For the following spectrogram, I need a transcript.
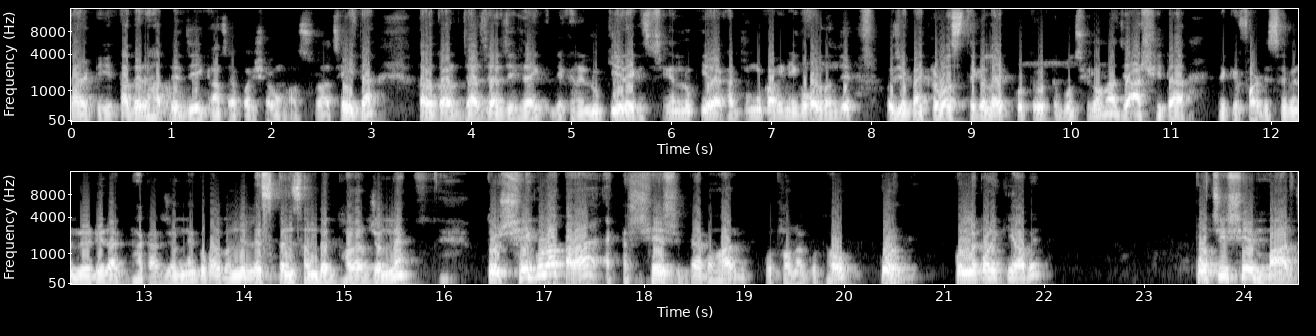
পার্টি তাদের হাতে যে কাঁচা পয়সা এবং অস্ত্র আছে, এটা তারা তো আর যার যার যেখানে লুকিয়ে রেখেছে, সেখানে লুকিয়ে রাখার জন্য করেনি। গোপালগঞ্জে ওই যে মাইক্রোবাস থেকে লাইভ করতে করতে বলছিল না যে আশিটা একে ফর্টি সেভেন রেডি রাখ ঢাকার জন্য গোপালগঞ্জে লেসপেনশনদের ধরার জন্য। তো সেগুলো তারা একটা শেষ ব্যবহার কোথাও না কোথাও করবে। করলে পরে কি হবে? পঁচিশে মার্চ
